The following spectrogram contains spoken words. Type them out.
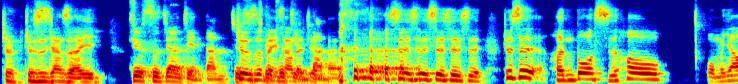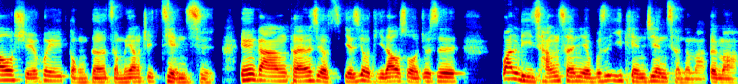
就就是这样子而已，就是这样简单，就是非常的简单。是是是是是，就是很多时候我们要学会懂得怎么样去坚持，因为刚刚可能是有也是有提到说，就是万里长城也不是一天建成的嘛，对吗？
